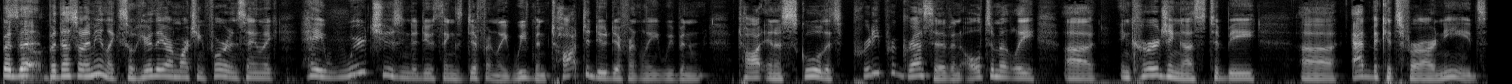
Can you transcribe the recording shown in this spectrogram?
But So- the, but that's what I mean. Like, so here they are marching forward and saying, like, hey, we're choosing to do things differently. We've been taught to do differently. We've been taught in a school that's pretty progressive and ultimately uh, encouraging us to be uh, advocates for our needs.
